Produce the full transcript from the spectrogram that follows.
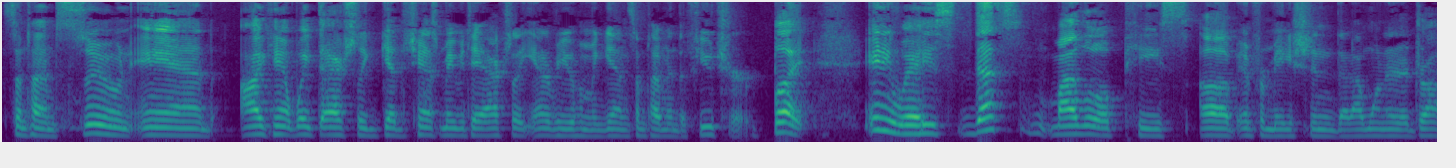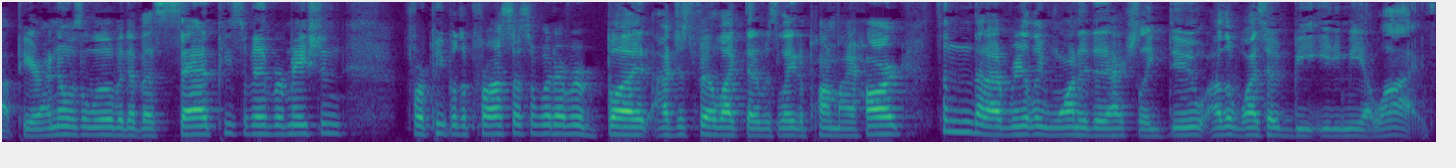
sometime soon. And I can't wait to actually get a chance maybe to actually interview him again sometime in the future. But, anyways, that's my little piece of information that I wanted to drop here. I know it's a little bit of a sad piece of information for people to process or whatever, but I just felt like that was laid upon my heart, something that I really wanted to actually do. Otherwise, it would be eating me alive.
